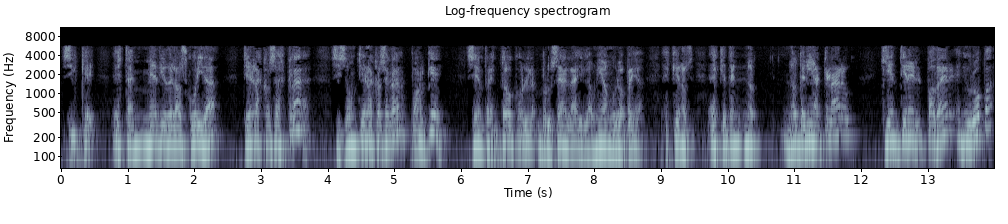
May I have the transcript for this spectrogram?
Si que está en medio de la oscuridad, tiene las cosas claras. Si son, tiene las cosas claras, ¿por qué? Se enfrentó con Bruselas y la Unión Europea. Es que, no, es que no, no tenía claro quién tiene el poder en Europa.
